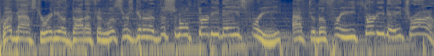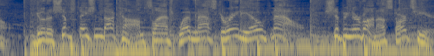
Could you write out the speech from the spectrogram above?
WebmasterRadio.fm listeners get an additional 30 days free after the free 30-day trial. Go to ShipStation.com slash WebmasterRadio now. Shipping Nirvana starts here.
